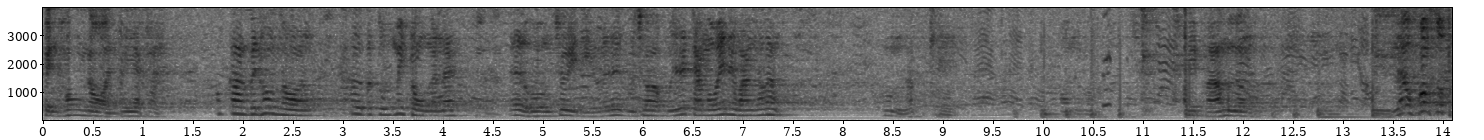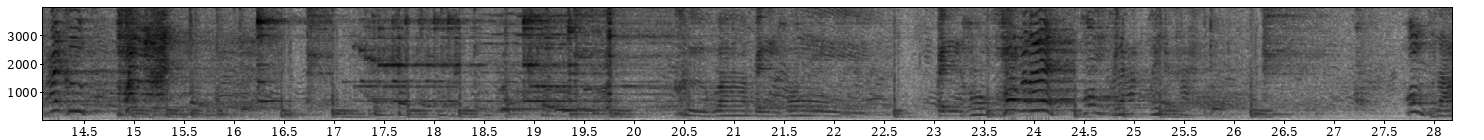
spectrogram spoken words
เป็นห้องนอนพะยะค่ะ ห้องกลางเป็นห้องนอน เออประตูไม่ตรงกันนะ เออห่วงจุ้ยดีเว้ยเออกูชอบกูจะได้จำเอาไว้ในวังเขาบ้างห้องรับแขกห้องนอนให้ผาเมือง แล้วห้องสุดท้ายคือห้องอะไรคือว่าเป็นห้อง เป็นห้อง ห้องอะไร ห้องพระพะยะค่ะ ห้องพระ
